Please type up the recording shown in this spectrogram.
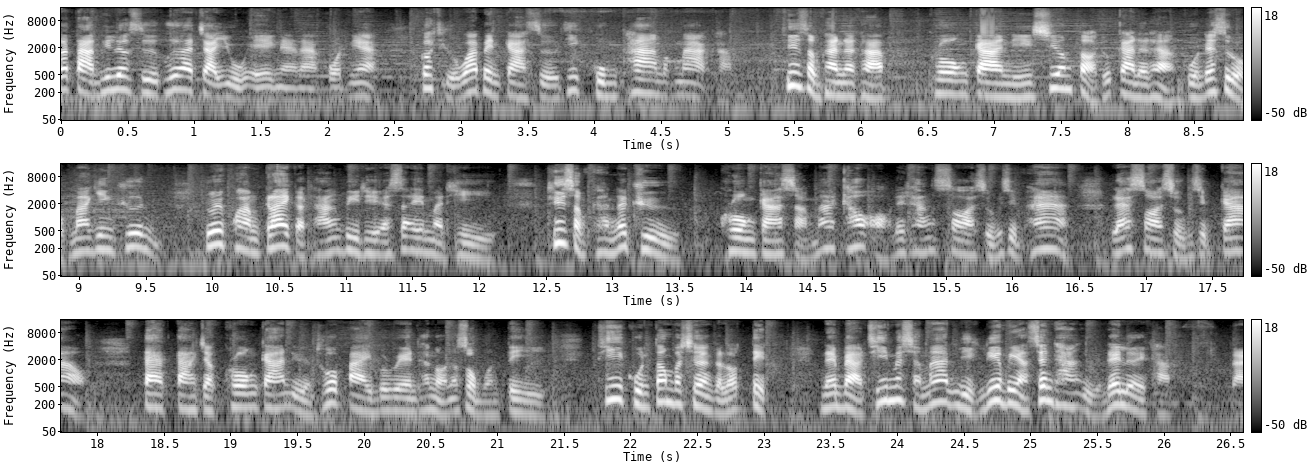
ก็ตามที่เลือกซื้อเพื่อจะอยู่เองในอนาคตเนี่ยก็ถือว่าเป็นการซื้อที่คุ้มค่ามากๆครับ ที่สำคัญนะครับ โครงการนี้เชื่อมต่อทุกการเดินทางของคุณได้สะดวกมากยิ่งขึ้น ด้วยความใกล้กับทั้ง BTS และ MRT ที่สำคัญก็คือ โครงการสามารถเข้าออกได้ทั้งซอย015 และซอย019 แตกต่างจากโครงการอื่นทั่วไปบริเวณถนนอโศกมนตรีที่คุณต้องเผชิญกับรถติด ในแบบที่ไม่สามารถหลีกเลี่ยงไปอย่างเส้นทางอื่นได้เลยครับ ได้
